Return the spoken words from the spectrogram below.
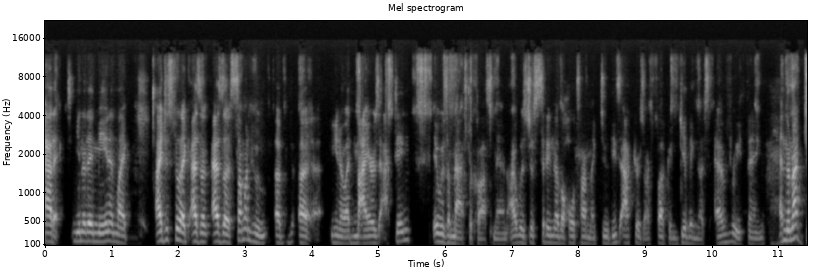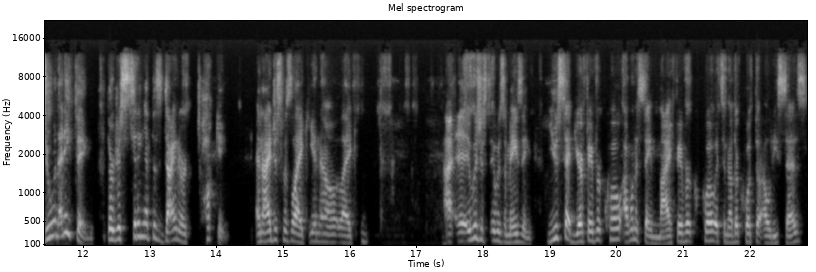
addict. You know what I mean? And like, I just feel like as a as a someone who uh, uh, you know admires acting, it was a masterclass, man. I was just sitting there the whole time, like, dude, these actors are fucking giving us everything, and they're not doing anything. They're just sitting at this diner talking, and I just was like, you know, like. I, it was just it was amazing. You said your favorite quote. I want to say my favorite quote. It's another quote that Ali says.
